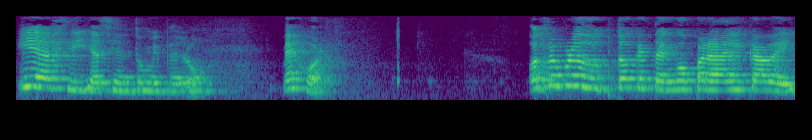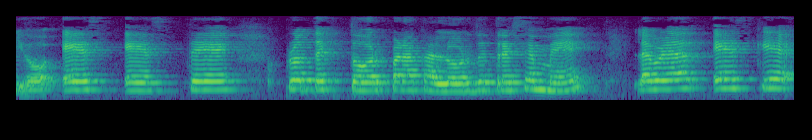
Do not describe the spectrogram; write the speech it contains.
y así ya siento mi pelo mejor. Otro producto que tengo para el cabello es este protector para calor de 13M. La verdad es que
